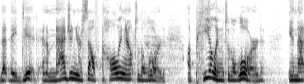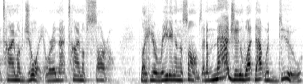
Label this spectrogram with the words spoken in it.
that they did and imagine yourself calling out to the Lord, appealing to the Lord in that time of joy or in that time of sorrow, like you're reading in the Psalms. And imagine what that would do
